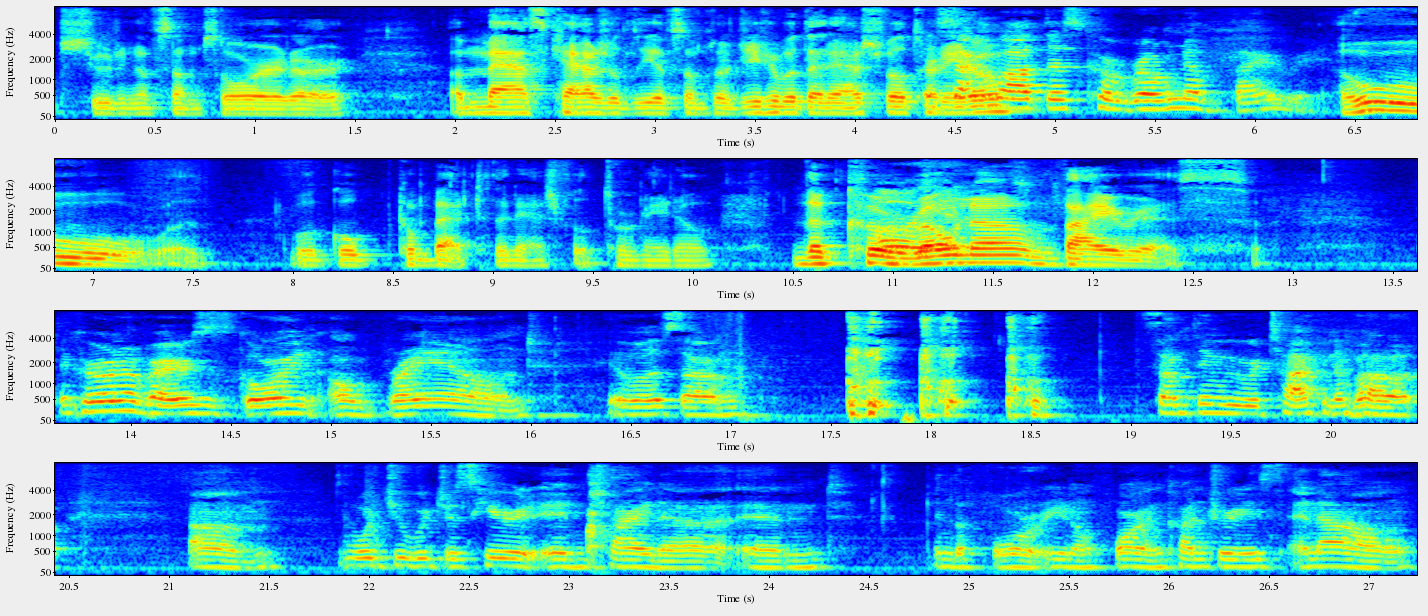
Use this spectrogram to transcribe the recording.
shooting of some sort or a mass casualty of some sort. Did you hear about that Nashville Let's talk tornado? about this coronavirus. Oh, we'll, we'll go come back to the Nashville tornado. The Oh, coronavirus. The coronavirus is going around. It was um something we were talking about. Um, would you would just hear it in China and in the for you know foreign countries, and now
